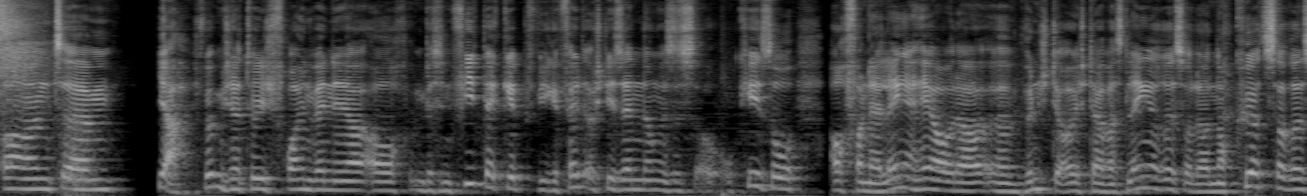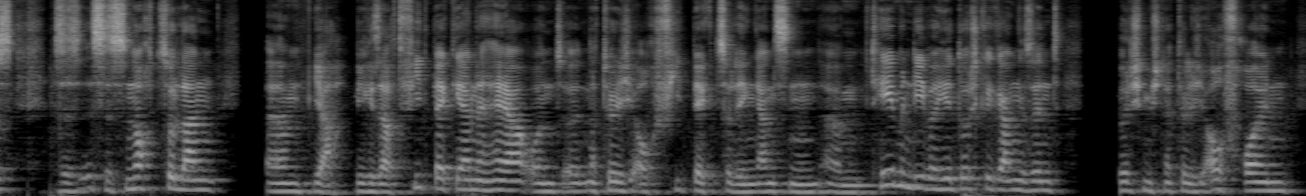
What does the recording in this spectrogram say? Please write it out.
Und ähm, ja, ich würde mich natürlich freuen, wenn ihr auch ein bisschen Feedback gibt. Wie gefällt euch die Sendung? Ist es okay so, auch von der Länge her? Oder äh, wünscht ihr euch da was Längeres oder noch kürzeres? Ist es, ist es noch zu lang? Ähm, ja, wie gesagt, Feedback gerne her und äh, natürlich auch Feedback zu den ganzen ähm, Themen, die wir hier durchgegangen sind. Würde ich mich natürlich auch freuen.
